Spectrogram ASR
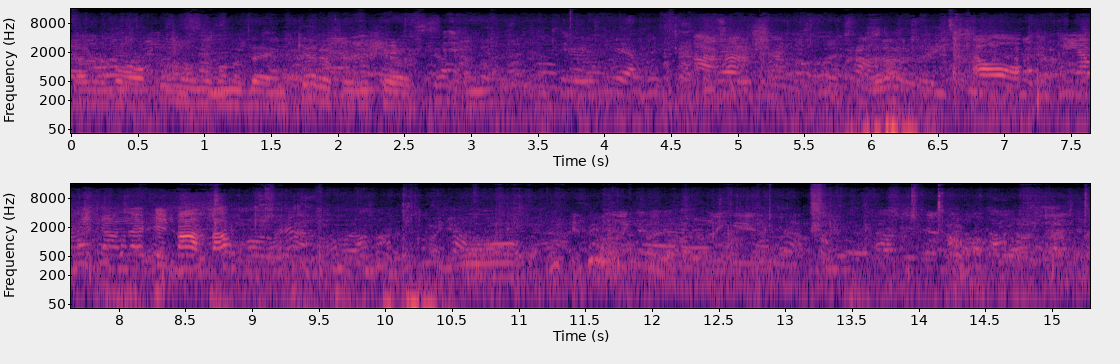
Sitter de bakom någon och bänkar uppe vid köksskatten? Ja, men problemet typ alla Thank you.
